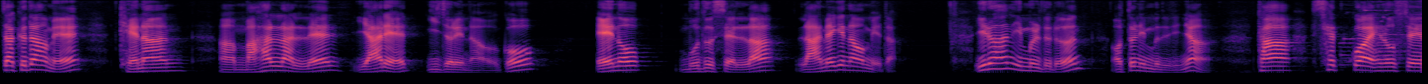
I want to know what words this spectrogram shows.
자, 그 다음에 게난, 아, 마할랄렐, 야렛 2절에 나오고 에녹, 무드셀라, 라멕이 나옵니다. 이러한 인물들은 어떤 인물들이냐? 다 셋과 헤노스의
